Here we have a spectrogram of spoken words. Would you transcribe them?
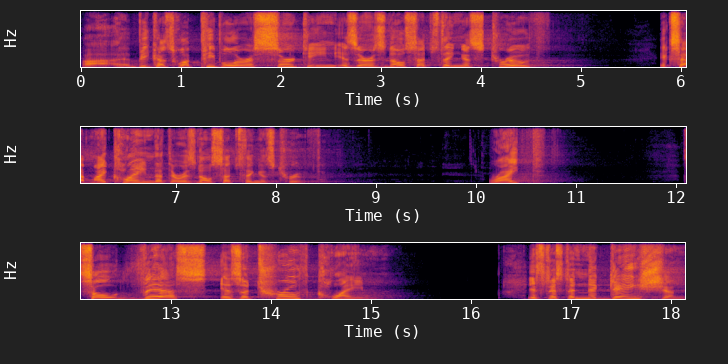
Uh, because what people are asserting is there is no such thing as truth, except my claim that there is no such thing as truth. Right? So, this is a truth claim. it's just a negation.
